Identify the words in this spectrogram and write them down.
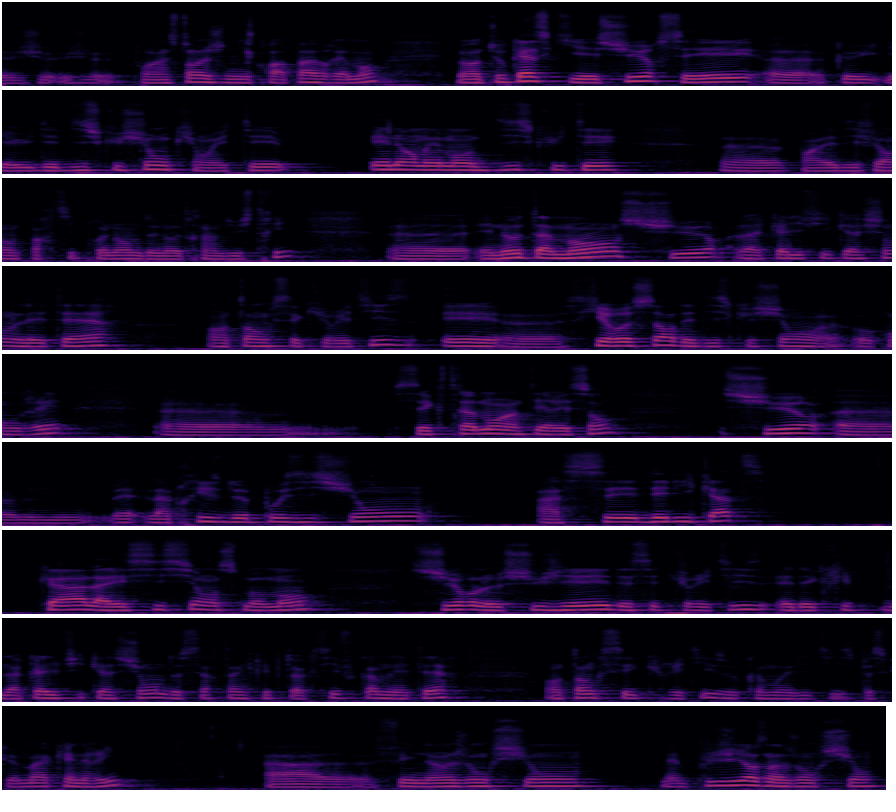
je, je, pour l'instant, je n'y crois pas vraiment. Mais en tout cas, ce qui est sûr, c'est qu'il y a eu des discussions qui ont été énormément discuté euh, par les différentes parties prenantes de notre industrie, euh, et notamment sur la qualification de l'Ether en tant que securities. Et euh, ce qui ressort des discussions au Congrès, c'est extrêmement intéressant sur ben, la prise de position assez délicate qu'a la SEC en ce moment sur le sujet des securities et des de la qualification de certains cryptoactifs comme l'Ether en tant que securities ou commodities. Parce que McHenry a euh, fait une injonction, même plusieurs injonctions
